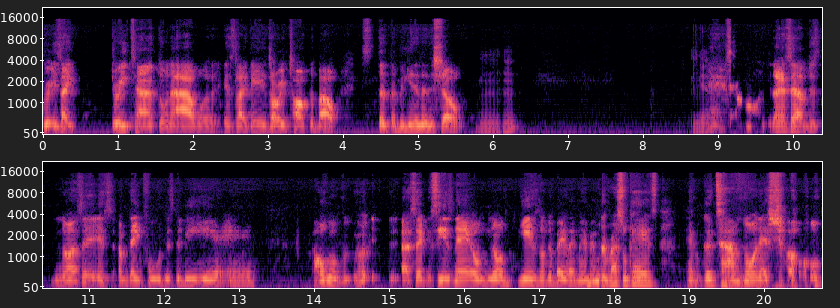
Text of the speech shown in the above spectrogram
it's like three times during the hour. It's like they had already talked about the, the beginning of the show. Mm-hmm. Yeah. like I said, I'm just you know I said it's I'm thankful just to be here and I hope I said I can see us now. You know, years looking back, like man, remember the WrestleCast? Have a good time doing that show.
